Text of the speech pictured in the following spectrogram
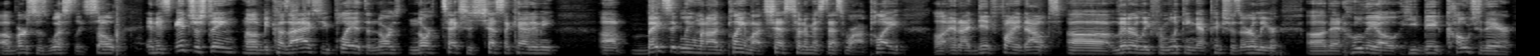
uh, versus Wesley So. And it's interesting uh, because I actually play at the North, North Texas Chess Academy. Uh, basically, when I play my chess tournaments, that's where I play. Uh, and I did find out, uh, literally from looking at pictures earlier, uh, that Julio, he did coach there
